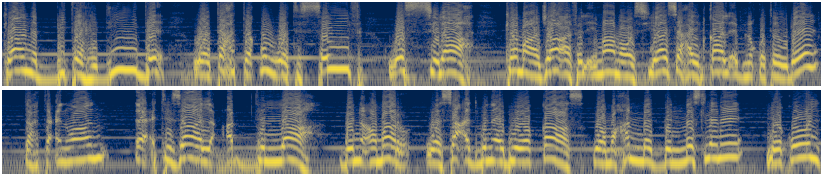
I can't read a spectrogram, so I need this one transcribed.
كان بتهديد وتحت قوة السيف والسلاح كما جاء في الإمامة والسياسة حيث قال ابن قتيبة تحت عنوان اعتزال عبد الله بن عمر وسعد بن أبي وقاص ومحمد بن مسلمة يقول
